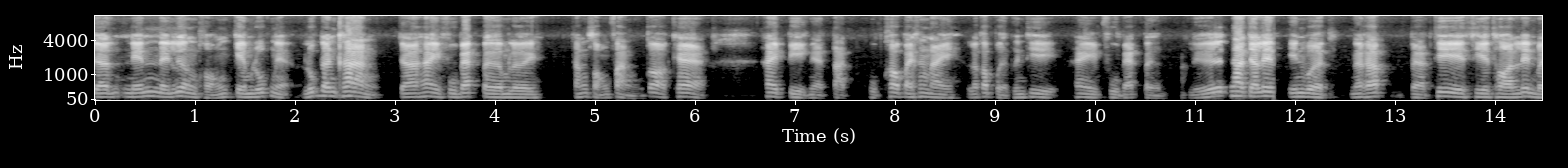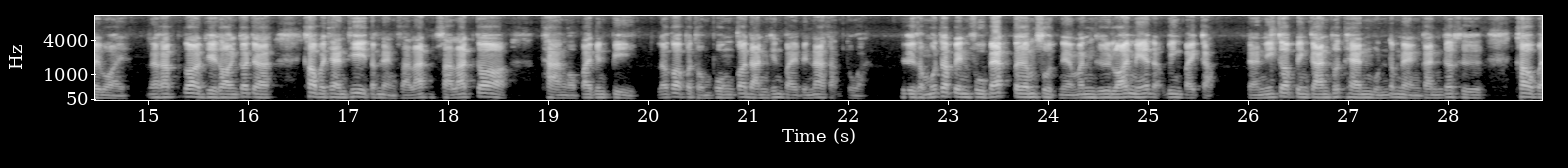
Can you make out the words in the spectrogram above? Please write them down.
จะเน้นในเรื่องของเกมลุกเนี่ยลุกด้านข้างจะให้ฟูลแบ็กเติมเลยทั้งสองฝั่งก็แค่ให้ปีกเนี่ยตัดหุบเข้าไปข้างใน แล้วก็เปิดพื้นที่ให้ฟูลแบ็กเติม หรือถ้าจะเล่นอินเว r ร์นะครับ แบบที่เทียทรเล่นบ่อยๆนะครับ ก็เทียทรก็จะเข้าไปแทนที่ตำแหน่งสารัตสารัตก็ทางออกไปเป็นปีก แล้วก็ปฐมพงศ์ก็ดันขึ้นไปเป็นหน้าสามตัว คือสมมุติถ้าเป็นฟูลแบ็กเติมสุดเนี่ยมันคือร้อยเมตรวิ่งไปกลับ แต่นี้ก็เป็นการทดแทนหมุนตำแหน่งกันก็คือเข้าไป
